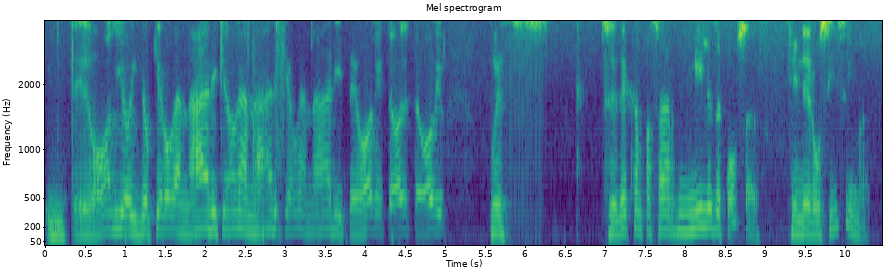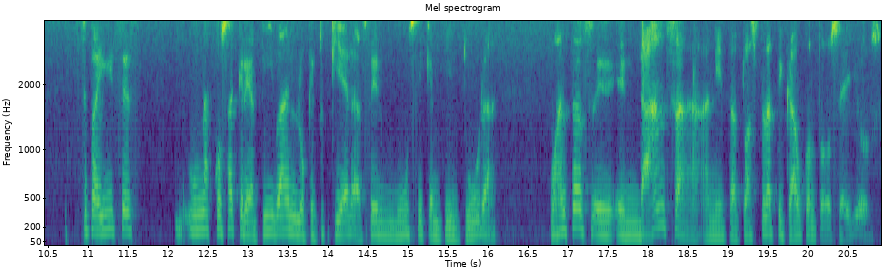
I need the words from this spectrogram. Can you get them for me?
y te odio y yo quiero ganar y quiero ganar y quiero ganar y te odio y te odio y te odio, pues se dejan pasar miles de cosas generosísimas. Este país es una cosa creativa en lo que tú quieras, en música, en pintura. ¿Cuántas eh, en danza, Anita? Tú has platicado con todos ellos.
